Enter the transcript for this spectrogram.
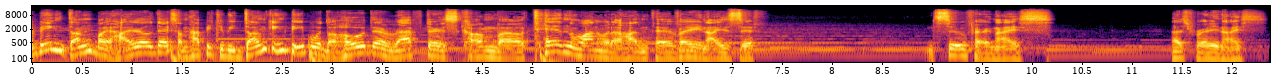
They're being dunked by Hyrule decks. I'm happy to be dunking people with the Holder Raptors combo. 10-1 with a Hunter. Very nice, Ziff. Super nice. That's really nice.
